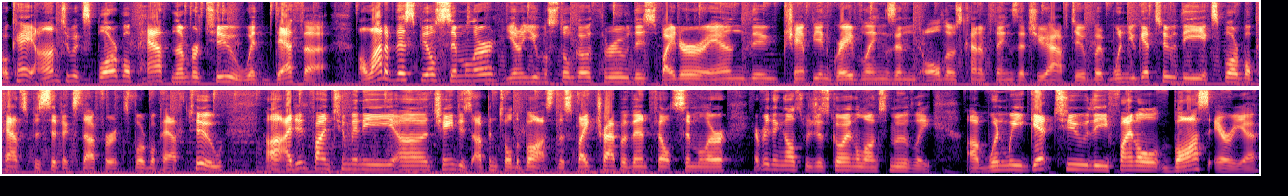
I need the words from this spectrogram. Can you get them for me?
Okay, on to explorable path number two with Detha. A lot of this feels similar. You know, you will still go through the spider and the champion gravelings and all those kind of things that you have to. But when you get to the explorable path specific stuff for explorable path two, uh, I didn't find too many uh, changes up until the boss. The spike trap event felt similar. Everything else was just going along smoothly. Um, when we get to the final boss area,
